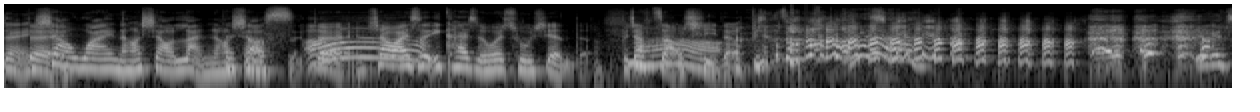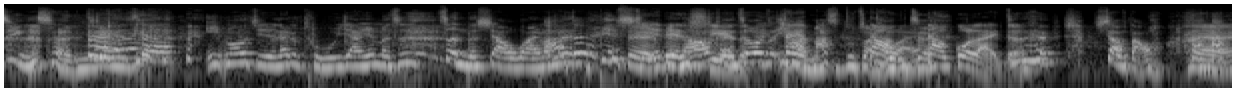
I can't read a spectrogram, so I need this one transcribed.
对，对。笑歪，然后笑烂，然后再笑笑死死。对，笑歪是一开始会出现的，比较早期的，比较早有个进程 这对，样子。那个 emoji 的那个图一样，原本是正的笑歪，然后变斜的，变然后可斜的能之后就一百八十度转过来，倒倒过来的，笑倒，对，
